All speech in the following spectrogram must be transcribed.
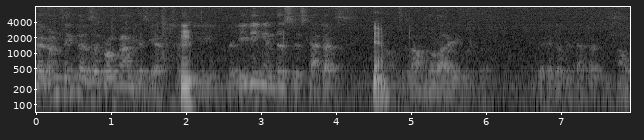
I don't think there is a program as yet. Hmm. The, the leading in this is Tatas. Yeah. Ram Morai, the, the head of the Tatas, is now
